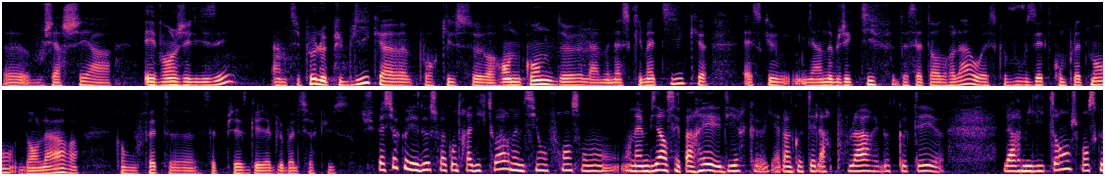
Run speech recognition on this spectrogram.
Vous cherchez à évangéliser un petit peu le public euh, pour qu'il se rende compte de la menace climatique. Est-ce qu'il y a un objectif de cet ordre-là ou est-ce que vous, vous êtes complètement dans l'art quand vous faites euh, cette pièce Gaia Global Circus? Je suis pas sûre que les deux soient contradictoires, même si en France on, aime bien séparer et dire qu'il y a d'un côté l'art pour l'art et de l'autre côté euh, l'art militant. Je pense que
